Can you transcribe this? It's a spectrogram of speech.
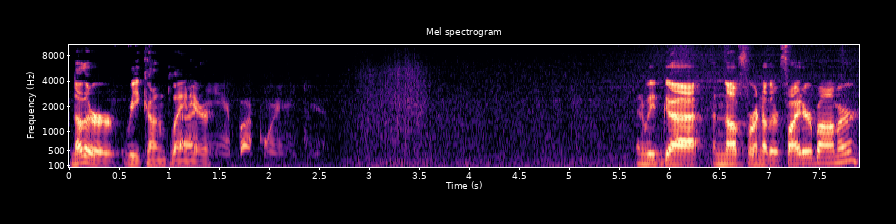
another recon plane here. And we've got enough for another fighter bomber.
